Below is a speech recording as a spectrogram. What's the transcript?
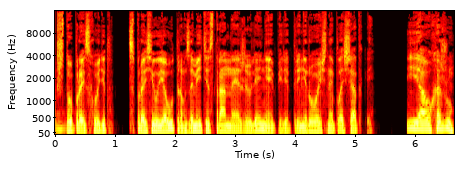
«Что происходит?» — спросил я утром, заметив странное оживление перед тренировочной площадкой. «Я ухожу»,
